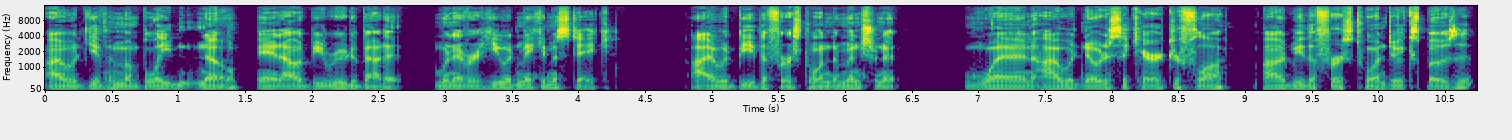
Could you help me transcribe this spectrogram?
I would give him a blatant no and I would be rude about it. Whenever he would make a mistake, I would be the first one to mention it. When I would notice a character flaw, I would be the first one to expose it.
